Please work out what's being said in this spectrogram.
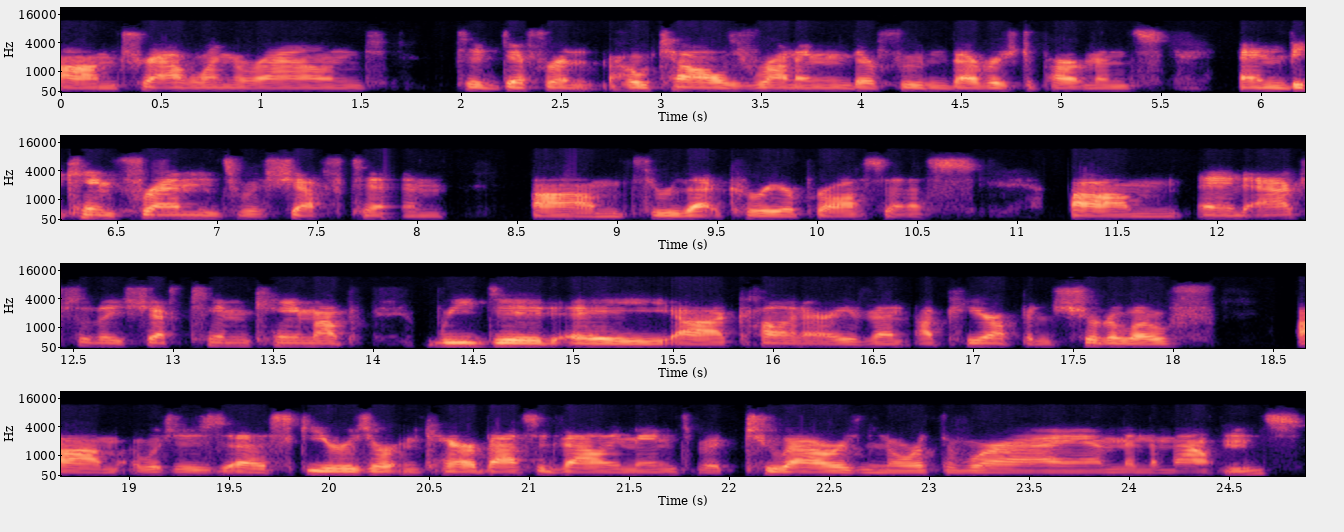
um, traveling around to different hotels, running their food and beverage departments, and became friends with Chef Tim um, through that career process. Um, and actually, Chef Tim came up. We did a uh, culinary event up here, up in Sugarloaf, um, which is a ski resort in Carrabassett Valley, Maine. It's about two hours north of where I am in the mountains.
